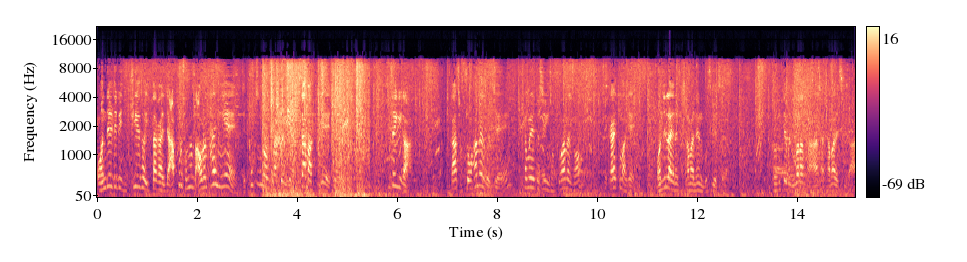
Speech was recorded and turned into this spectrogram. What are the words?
원딜들이 이제 뒤에서 있다가 이제 앞으로 점점 나오는 타이밍에 이제 톡슨 선수가 또 이제 기가 막히게 후대기가 가 적동하면서 이제 터미네이터 스윙 적동하면서 이제 깔끔하게 원딜 라인을 다 잡아내는 모습이었어요. 그렇기 때문에 이번 한타 잘 잡아냈습니다.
